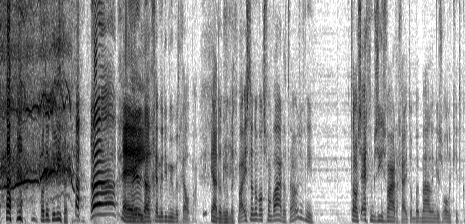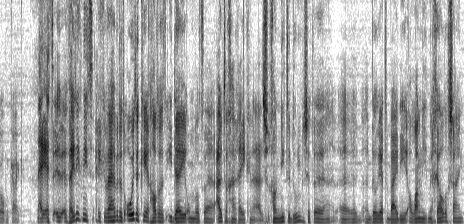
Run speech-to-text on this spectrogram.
Wat heb je liever? nee, Nee. dan geen met die muur met geld maar. Ja, dat bedoel ik. Maar is er nog wat van waarde trouwens, of niet? Trouwens, echt een bezienswaardigheid om bij Maling eens een keer te komen kijken. Nee, het, weet ik niet. Ik, we hebben het ooit een keer hadden het idee om dat eh, uit te gaan rekenen. Dat is gewoon niet te doen. Er zitten biljetten bij die al lang niet meer geldig zijn.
